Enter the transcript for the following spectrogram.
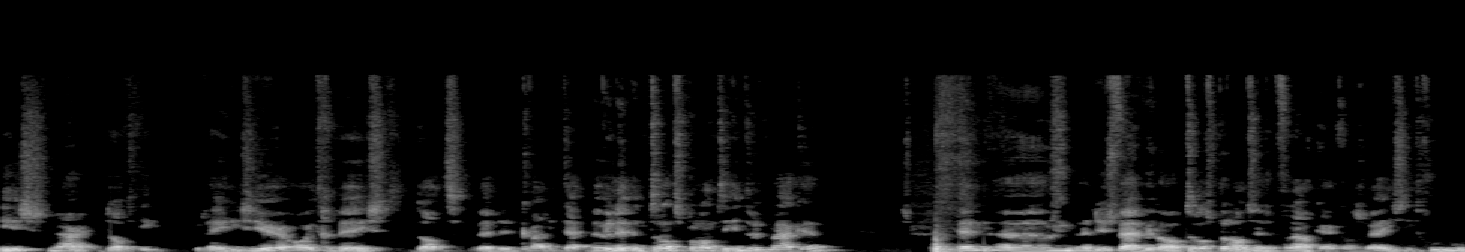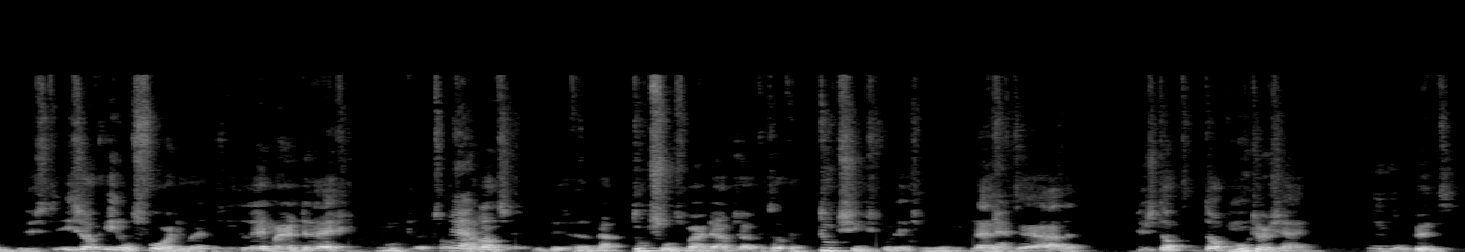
is naar dat ik realiseer ooit geweest dat we de kwaliteit, we willen een transparante indruk maken. En ehm, dus wij willen ook transparant zijn. Van nou kijk, als wij iets niet goed doen, dus het is ook in ons voordeel. Hè? Het is niet alleen maar een dreiging. Je moet eh, transparant zijn. Dus, eh, nou, toets ons maar. Daarom zou ik het ook een toetsingscollege noemen. Blijf Ja. het herhalen. Dus dat, dat moet er zijn. Mhm. Punt.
